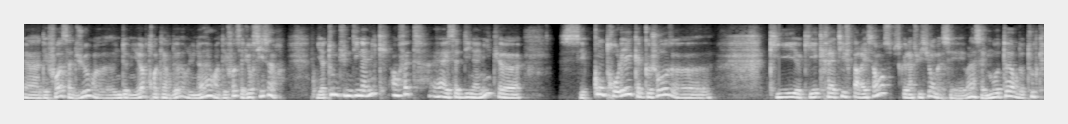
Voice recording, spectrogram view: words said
Euh, des fois, ça dure une demi-heure, trois quarts d'heure, une heure. Des fois, ça dure six heures. Il y a toute une dynamique, en fait. Et cette dynamique, c'est contrôler quelque chose qui, qui est créatif par essence, puisque l'intuition, bah, c'est voilà, le moteur de toute,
